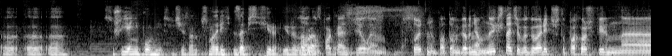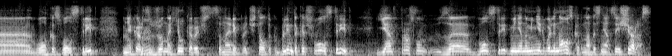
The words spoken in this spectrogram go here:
э, э, э. слушай, я не помню, если честно. Надо посмотреть запись эфира и Ладно, разобраться. пока сделаем сотню, потом вернем. Ну и, кстати, вы говорите, что похож фильм на Волка с Уолл-стрит. Мне кажется, Мгм. Джона Хилл, короче, сценарий прочитал, такой, блин, так это же Уолл-стрит. Я в прошлом за Уолл-стрит меня номинировали на Оскар, надо сняться еще раз.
